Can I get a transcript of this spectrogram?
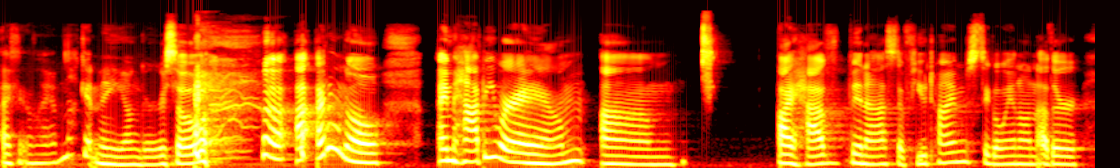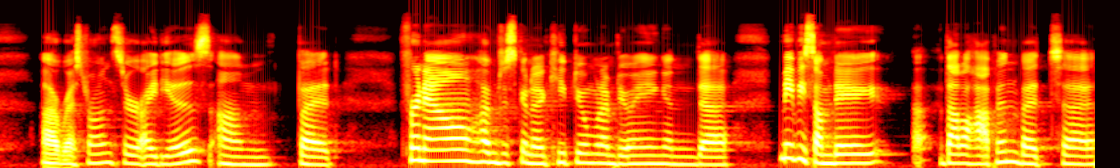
I feel like I'm not getting any younger. So I, I don't know. I'm happy where I am. Um, I have been asked a few times to go in on other uh, restaurants or ideas. Um, but for now, I'm just to keep doing what I'm doing. And uh, maybe someday uh, that'll happen. But uh,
